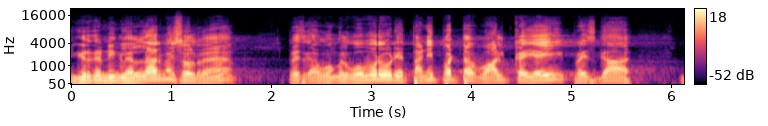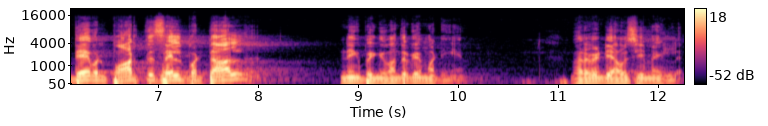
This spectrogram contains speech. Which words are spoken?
இங்கே இருக்கிற நீங்கள் எல்லாருமே சொல்கிறேன் பிரைஸ்கா உங்கள் ஒவ்வொருடைய தனிப்பட்ட வாழ்க்கையை பிரைஸ்கா தேவன் பார்த்து செயல்பட்டால் நீங்கள் இப்போ இங்கே வந்திருக்கவே மாட்டீங்க. வர வேண்டிய அவசியமே இல்லை.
